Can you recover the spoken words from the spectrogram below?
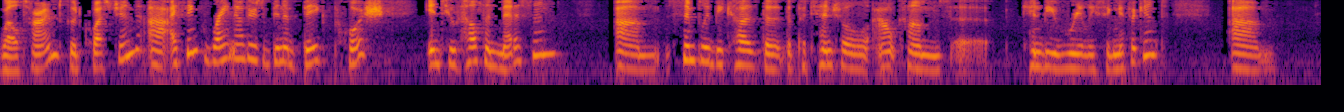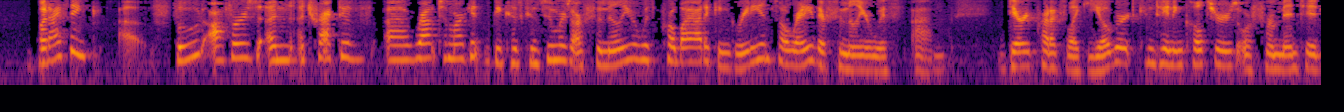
Well-timed, good question. Uh, I think right now there's been a big push into health and medicine um, simply because the, the potential outcomes uh, can be really significant. Um, but I think uh, food offers an attractive uh, route to market because consumers are familiar with probiotic ingredients already. They're familiar with um, dairy products like yogurt containing cultures or fermented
